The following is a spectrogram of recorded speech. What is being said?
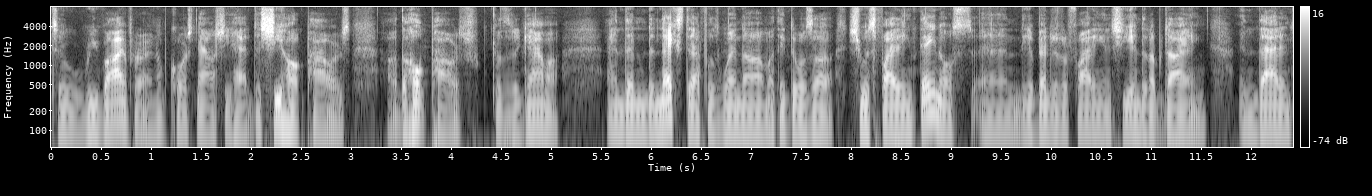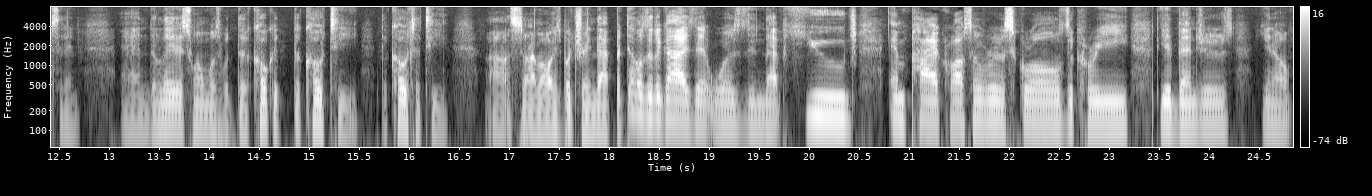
to revive her. And of course now she had the she-hulk powers uh, the hulk powers because of the gamma. And then the next death was when um, I think there was a she was fighting Thanos and the Avengers were fighting and she ended up dying in that incident. And the latest one was with the Coca the Koti the Kotati. Uh, sorry, I'm always butchering that, but those are the guys that was in that huge Empire crossover: the Skrulls, the Kree, the Avengers. You know,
